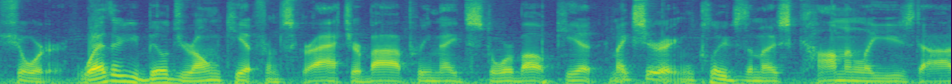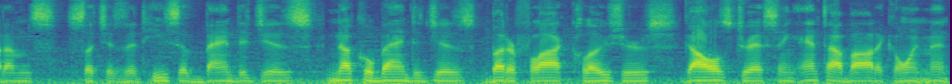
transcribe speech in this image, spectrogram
shorter. Whether you build your own kit from scratch or buy a pre-made store-bought kit, make sure it includes the most commonly used items such as adhesive bandages, knuckle bandages, butterfly closures, gauze dressing, and antibiotic ointment,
